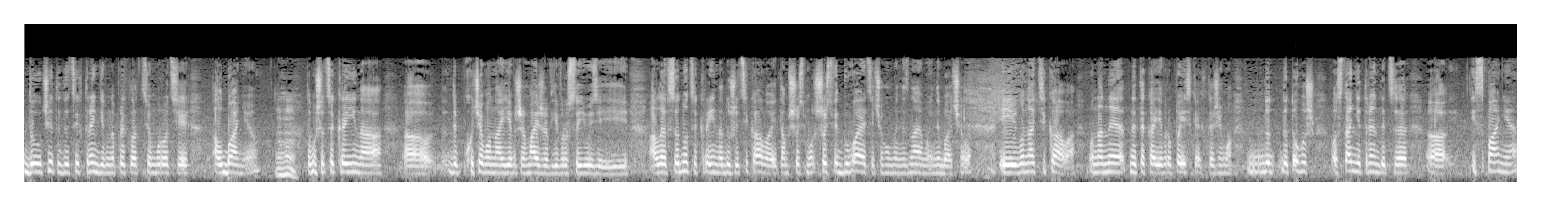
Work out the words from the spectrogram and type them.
долучити до цих трендів, наприклад, в цьому році Албанію. Угу. Тому що це країна, е, де, хоча вона є вже майже в Євросоюзі, і, але все одно це країна дуже цікава, і там щось щось відбувається, чого ми не знаємо і не бачили. І вона цікава, вона не, не така європейська, як скажімо. До, до того ж, останні тренди це е, Іспанія.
